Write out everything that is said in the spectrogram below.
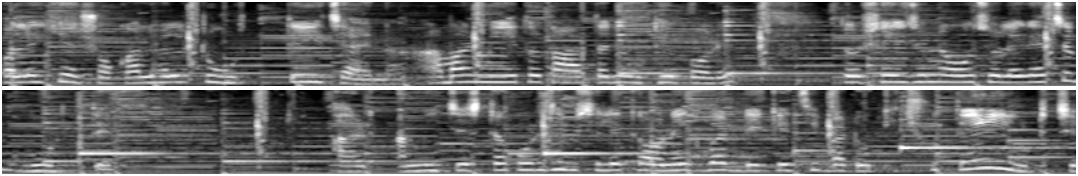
ফলে কি সকালবেলা একটু উঠতেই চায় না। আমার মেয়ে তো তাড়াতাড়ি উঠে পড়ে। তো সেই জন্য ও চলে গেছে ঘুরতে। আর আমি চেষ্টা করেছি ছেলেকে অনেকবার ডেকেছি বাট ও কিছুতেই উঠছে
